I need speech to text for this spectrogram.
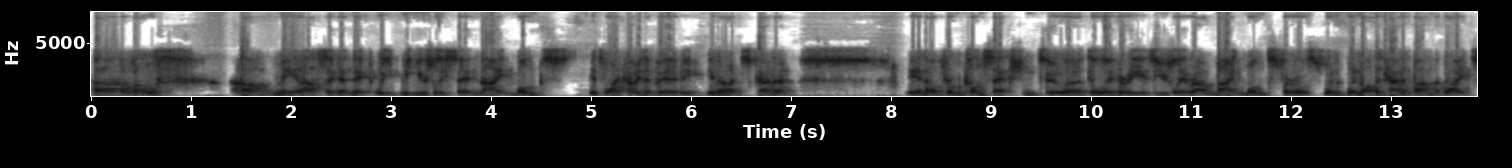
Uh, well, uh, me and our singer Nick, we, we usually say nine months. It's like having a baby. You know, it's kind of you know from conception to uh, delivery is usually around nine months for us. We're, we're not the kind of band that writes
